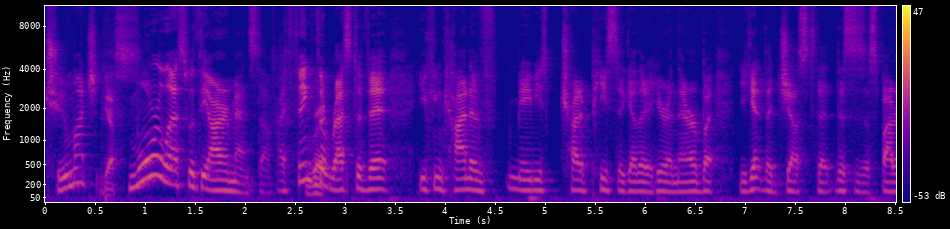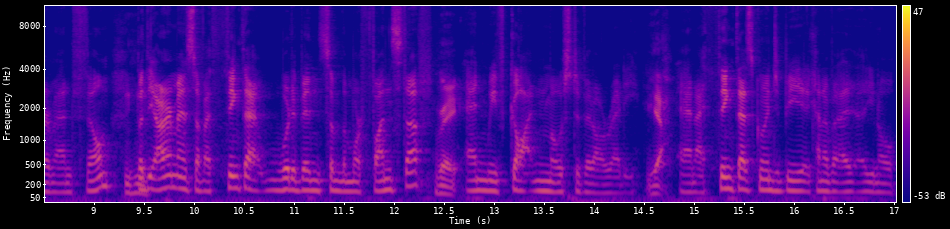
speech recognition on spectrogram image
too much. Yes. More or less with the Iron Man stuff. I think the rest of it you can kind of maybe try to piece together here and there, but you get the gist that this is a Spider-Man film. Mm-hmm. But the Iron Man stuff, I think that would have been some of the more fun stuff. Right. And we've gotten most of it already. Yeah. And I think that's going to be a kind of a, a, you know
